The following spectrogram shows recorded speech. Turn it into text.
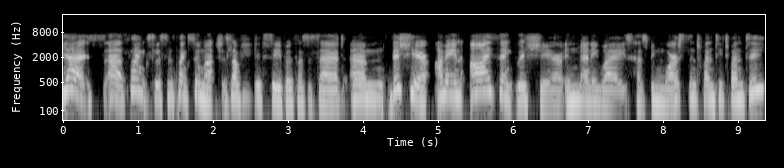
Yes, uh, thanks. Listen, thanks so much. It's lovely to see you both, as I said. Um, this year, I mean, I think this year in many ways has been worse than 2020.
